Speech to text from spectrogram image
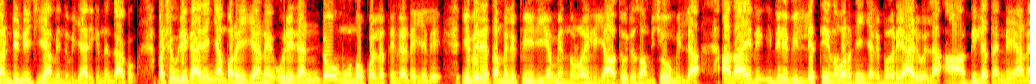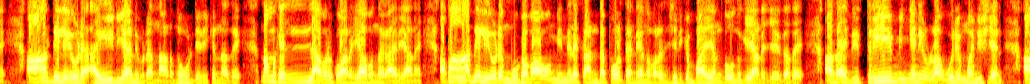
കണ്ടിന്യൂ ചെയ്യാമെന്ന് വിചാരിക്കുന്നുണ്ടാകും. പക്ഷെ ഒരു കാര്യം ഞാൻ പറയുകയാണ് ഒരു രണ്ടോ മൂന്നോ കൊല്ലത്തിനിടയിൽ ഇവരെ തമ്മിൽ പിരിയും എന്നുള്ളതിൽ യാതൊരു സംശയവുമില്ല. അതായത് ഇതിൽ വില്ലത്തി എന്ന് പറഞ്ഞു കഴിഞ്ഞാൽ വേറെ ആരുമല്ല ആദില തന്നെയാണ്. ആദിലയുടെ ഐഡിയ ആണ് ഇവിടെ നടന്നുകൊണ്ടിരിക്കുന്നത്. നമുക്ക് എല്ലാവർക്കും അറിയാവുന്ന കാര്യമാണ്. അപ്പൊ ആദിലയുടെ മുഖഭാവം ഇന്നലെ കണ്ടപ്പോൾ തന്നെ എന്ന് പറഞ്ഞ് ശരിക്കും ഭയം തോന്നുകയാണ് ചെയ്തത്. അതായത് ഇത്രയും ഇങ്ങനെയുള്ള ഒരു മനുഷ്യൻ ആ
